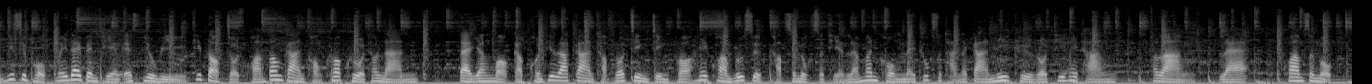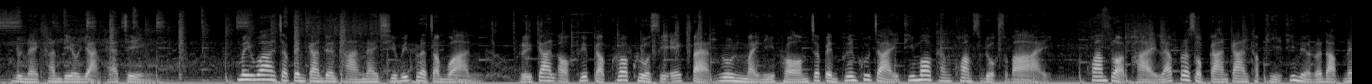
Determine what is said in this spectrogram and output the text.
2026 ไม่ได้เป็นเพียง SUV ที่ตอบโจทย์ความต้องการของครอบครัวเท่านั้น แต่ยังเหมาะกับคนที่รักการขับรถจริง ๆ เพราะให้ความรู้สึกขับสนุกเสถียรและมั่นคงในทุกสถานการณ์นี่คือรถที่ให้ทั้ง พลัง และความสงบอยู่ในคันเดียวอย่างแท้จริง ไม่ว่าจะเป็นการเดินทางในชีวิตประจำวัน หรือการออกทริปกับครอบครัว CX8 รุ่นใหม่นี้พร้อมจะเป็นเพื่อนคู่ใจที่มอบทั้งความสะดวกสบาย ความปลอดภัยและประสบการณ์การขับขี่ที่เหนือระดับใน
